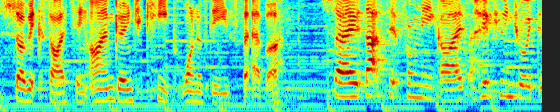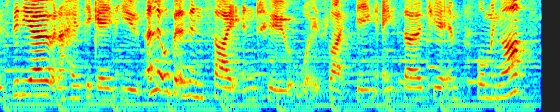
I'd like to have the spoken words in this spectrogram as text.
so exciting. I'm going to keep one of these forever. So that's it from me guys. I hope you enjoyed this video and I hope it gave you a little bit of insight into what it's like being a third year in performing arts.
